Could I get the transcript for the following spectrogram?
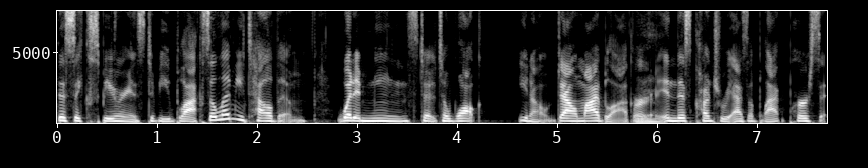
this experience to be black. So let me tell them what it means to, to walk, you know, down my block or yeah. in this country as a black person.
